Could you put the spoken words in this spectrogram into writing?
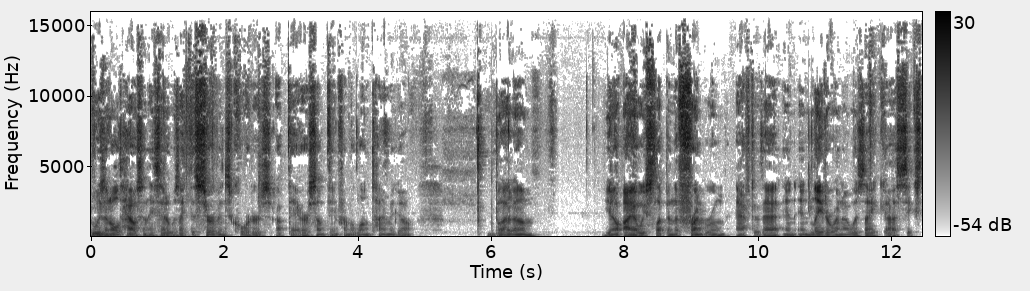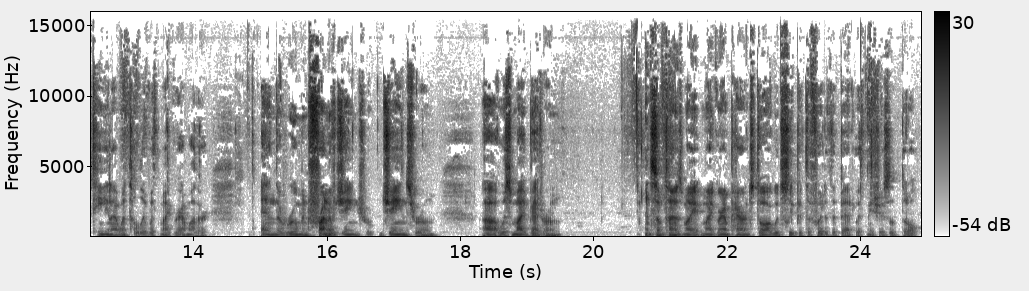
It was an old house, and they said it was like the servants' quarters up there or something from a long time ago. But um, you know, I always slept in the front room after that. And, and later, when I was like uh, 16, I went to live with my grandmother. And the room in front of Jane's, Jane's room uh, was my bedroom. And sometimes my, my grandparents' dog would sleep at the foot of the bed with me. She was a little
